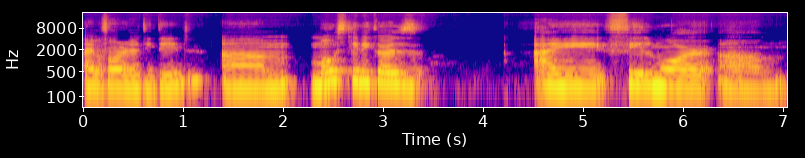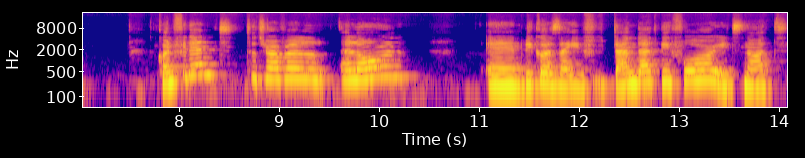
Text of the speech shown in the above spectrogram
I've already did. Um, mostly because I feel more um, confident to travel alone, and because I've done that before, it's not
